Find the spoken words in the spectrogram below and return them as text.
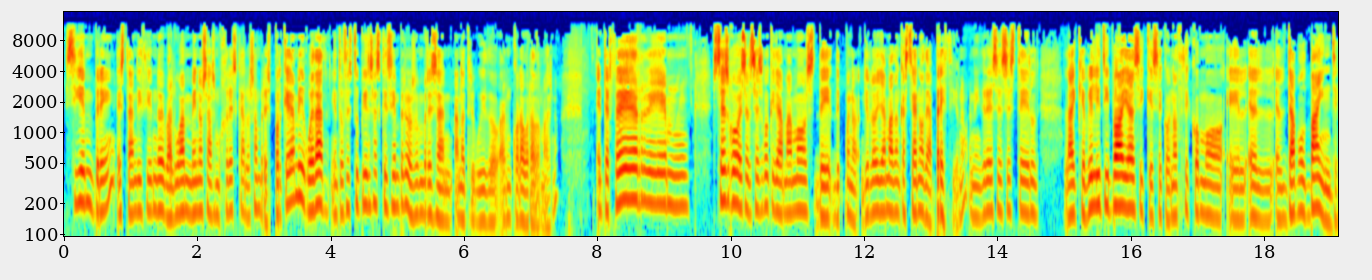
siempre están diciendo evalúan menos a las mujeres que a los hombres. porque hay ambigüedad? Y entonces tú piensas que siempre los hombres han, han atribuido, han colaborado más, ¿no? El tercer em, sesgo es el sesgo que llamamos de, bueno, yo lo he llamado en castellano de aprecio, ¿no? En inglés es este el likability bias y que se conoce como el, el, double bind,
